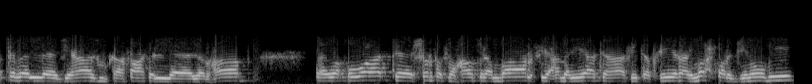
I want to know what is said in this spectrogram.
قبل جهاز مكافحة الإرهاب. وقوات شرطة محافظة الأنبار في عملياتها في تطهير المحور الجنوبي.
